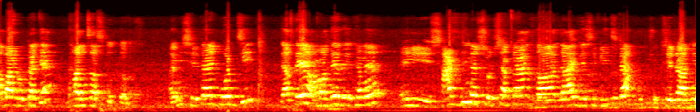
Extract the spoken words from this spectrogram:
আবার ওটাকে ধান চাষ করতে আমি সেটাই করছি যাতে আমাদের এখানে এই ষাট দিনের সরষাটা দেওয়া যায় বেশি বীজটা সেটা আপনি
